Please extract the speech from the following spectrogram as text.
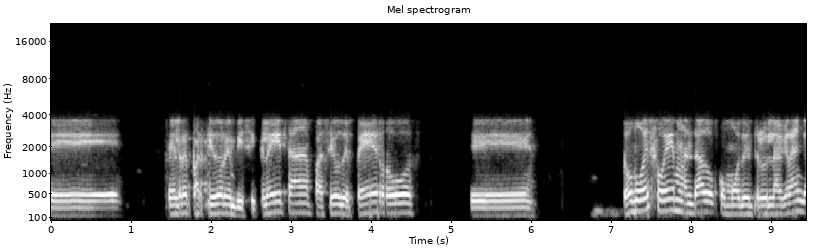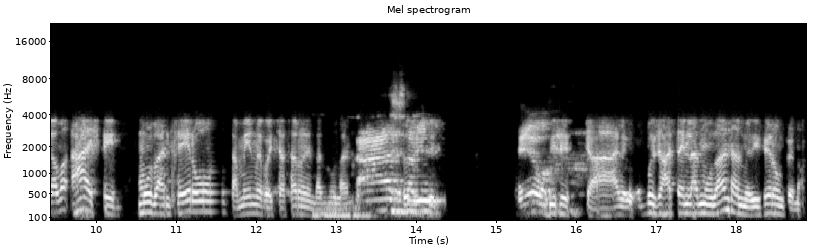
eh, el repartidor en bicicleta, paseo de perros, eh, todo eso he mandado como dentro de la gran gama. Ah, este, mudancero, también me rechazaron en las mudanzas. Ah, está bien. Dice, chale, pues hasta en las mudanzas me dijeron que no.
